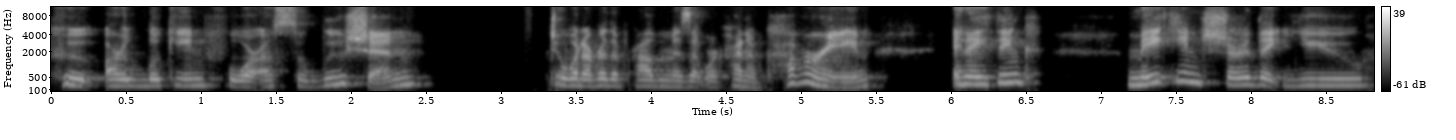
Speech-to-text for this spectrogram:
who are looking for a solution to whatever the problem is that we're kind of covering. And I think making sure that you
